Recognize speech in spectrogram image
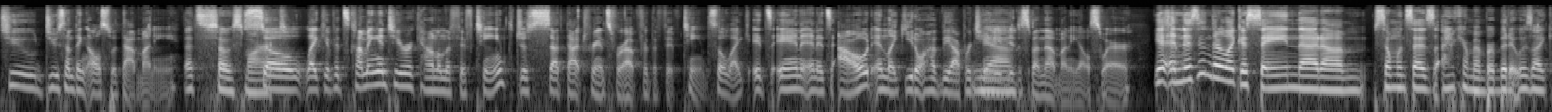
to do something else with that money. That's so smart. So, like, if it's coming into your account on the 15th, just set that transfer up for the 15th. So, like, it's in and it's out, and like, you don't have the opportunity Yeah. to spend that money elsewhere. Yeah, and isn't there like a saying that um someone says I can't remember, but it was like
